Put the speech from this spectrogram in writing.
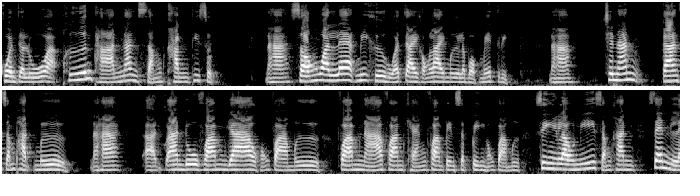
ควรจะรู้ว่าพื้นฐานนั่นสำคัญที่สุดนะคะสองวันแรกนี่คือหัวใจของลายมือระบบเมตริกนะคะฉะนั้นการสัมผัสมือนะคะการดูความยาวของฝ่ามือ ความหนาความแข็งความเป็นสปริงของฝ่ามือ สิ่งเหล่านี้สำคัญเส้นแหล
